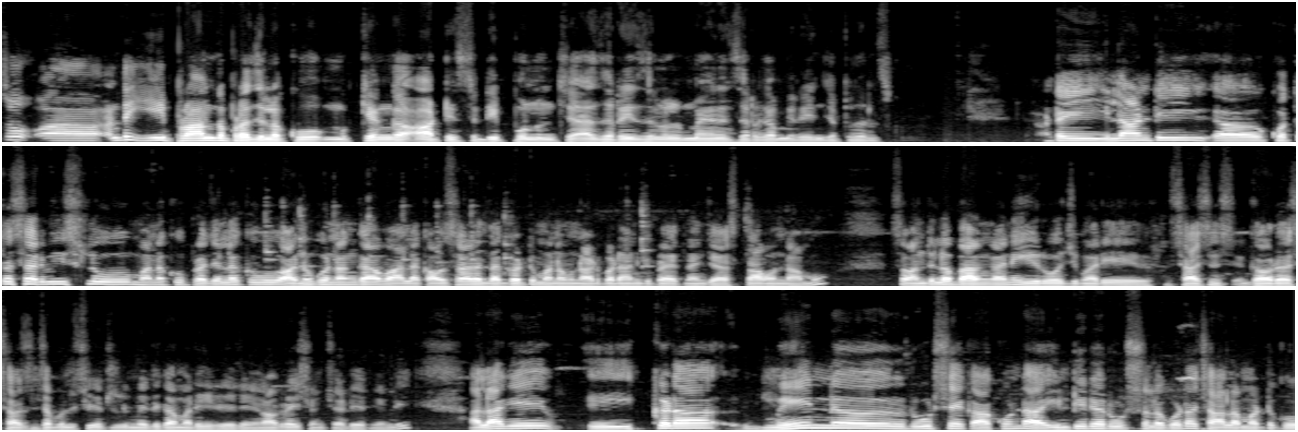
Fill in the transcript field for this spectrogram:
సో అంటే ఈ ప్రాంత ప్రజలకు ముఖ్యంగా ఆర్టీసీ డిపో నుంచి యాజ్ అ రీజనల్ మేనేజర్గా మీరు ఏం చెప్పదలుచుకున్నారు? అంటే ఇలాంటి ఆహ్, కొత్త సర్వీస్‌లు మనకు ప్రజలకు అనుగుణంగా వాళ్ళకి అవసరాలకు తగ్గట్టు మనం నడపడానికి ప్రయత్నం చేస్తా ఉన్నాము. సో, అందులో భాగంగానే ఈరోజు మరి శాసనస గౌరవ శాసనసభ్యుల చేతుల మీదుగా మరి ఇది ఇనాగ్రేషన్ చేయడం జరిగింది. అలాగే ఇక్కడ మెయిన్ రూట్సే కాకుండా ఇంటీరియర్ రూట్స్‌లో కూడా చాలా మటుకు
